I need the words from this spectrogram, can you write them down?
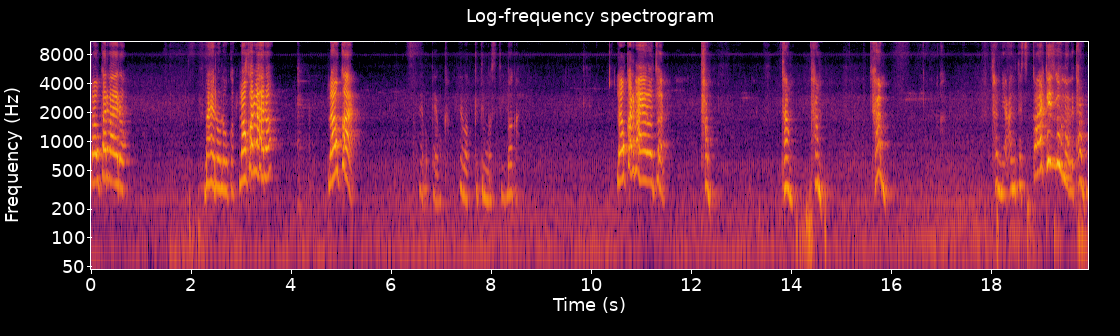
लवकर बाहेर हो. बाहेर हो लवकर. लवकर बाहेर हो. लवकर. हे बघ हे बघ हे बघ किती मस्ती बघा. लवकर बाहेर हो, चल. थांब. थांब थांब. थांब. थांब मी आणतेच काठीच घेऊन आले थांब.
